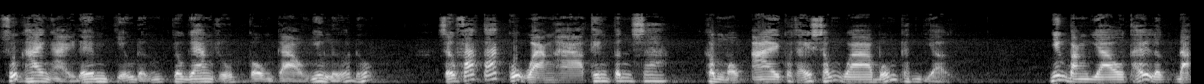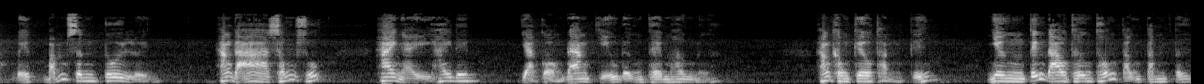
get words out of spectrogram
Suốt hai ngày đêm chịu đựng cho gan ruột cồn cào như lửa đốt. Sự phát tác của Hoàng Hà Thiên Tinh Sa, không một ai có thể sống qua bốn canh giờ. Nhưng bằng vào thể lực đặc biệt bẩm sinh trui luyện, hắn đã sống suốt hai ngày hai đêm và còn đang chịu đựng thêm hơn nữa. Hắn không kêu thành kiến, nhưng tiếng đau thương thốn tận tâm tư.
